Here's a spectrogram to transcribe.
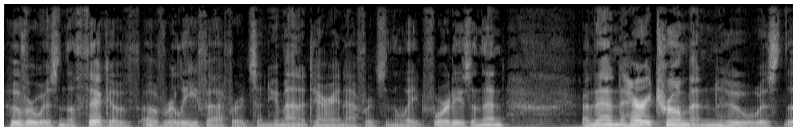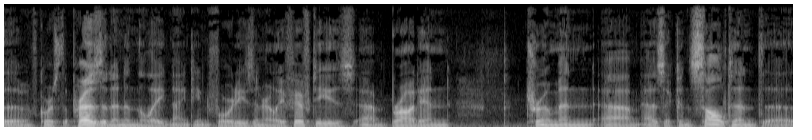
Hoover was in the thick of, of relief efforts and humanitarian efforts in the late 40s. And then and then Harry Truman, who was the, of course, the president in the late 1940s and early 50s, uh, brought in Truman um, as a consultant, uh,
